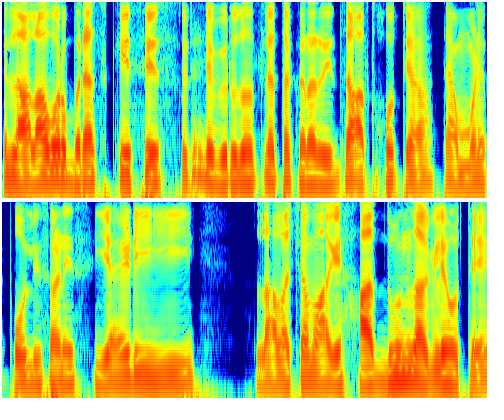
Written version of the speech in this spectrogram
लालावर बऱ्याच केसेस त्याच्या विरोधातल्या तक्रारी जात होत्या त्यामुळे पोलीस आणि सी आय डी ही लालाच्या मागे हात धुवून लागले होते.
